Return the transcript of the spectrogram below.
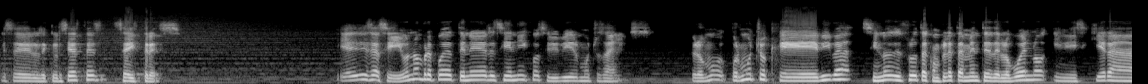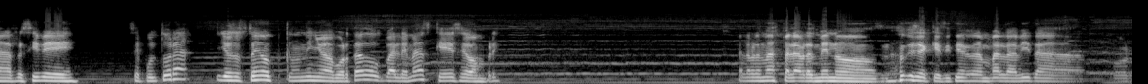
es el de Eclesiastes 6.3. Y dice así, un hombre puede tener 100 hijos y vivir muchos años, pero mu- por mucho que viva, si no disfruta completamente de lo bueno y ni siquiera recibe sepultura, yo sostengo que un niño abortado vale más que ese hombre. Palabras más, palabras menos. No dice que si tienes una mala vida por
